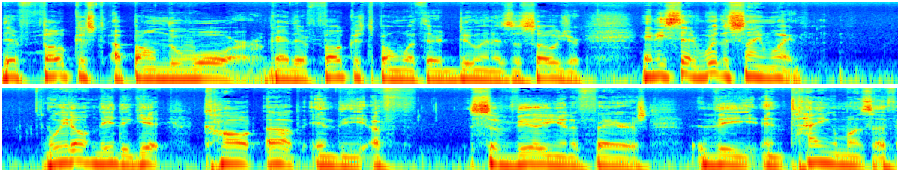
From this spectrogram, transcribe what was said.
they're focused upon the war. Okay, they're focused upon what they're doing as a soldier. And he said, we're the same way. We don't need to get caught up in the civilian affairs, the entanglements of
